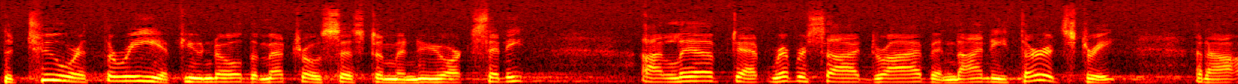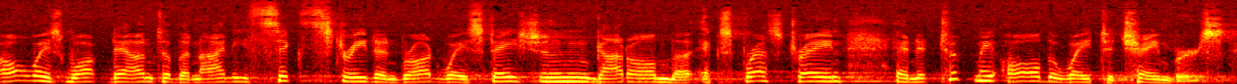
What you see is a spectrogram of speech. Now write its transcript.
the two or three if you know the metro system in New York City. I lived at Riverside Drive and 93rd Street, and I always walked down to the 96th Street and Broadway station, got on the express train, and it took me all the way to Chambers.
